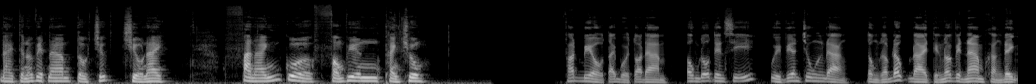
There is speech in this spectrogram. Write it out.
Đài tiếng nói Việt Nam tổ chức chiều nay. Phản ánh của phóng viên Thành Trung. Phát biểu tại buổi tọa đàm, ông Đỗ Tiến Sĩ, Ủy viên Trung ương Đảng, Tổng giám đốc Đài Tiếng nói Việt Nam khẳng định,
